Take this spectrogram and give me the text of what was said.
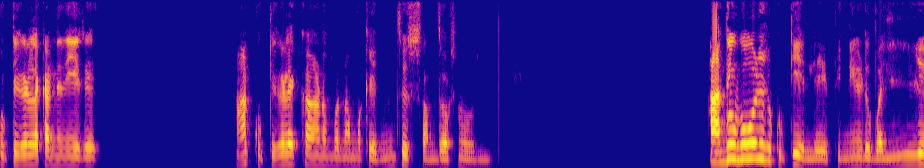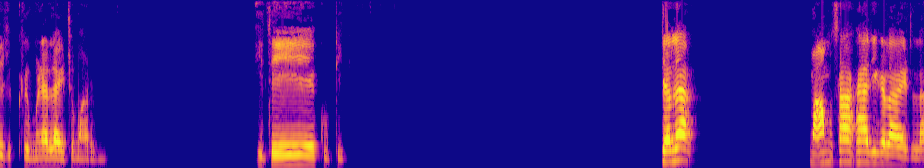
കുട്ടികളുടെ കണ്ണുനീര് ആ കുട്ടികളെ കാണുമ്പോൾ നമുക്ക് എന്ത് സന്തോഷം തോന്നുന്നു അതുപോലൊരു കുട്ടിയല്ലേ പിന്നീട് വലിയൊരു ക്രിമിനലായിട്ട് മാറുന്നു. ഇതേ കുട്ടി. ചില മാംസാഹാരികളായിട്ടുള്ള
